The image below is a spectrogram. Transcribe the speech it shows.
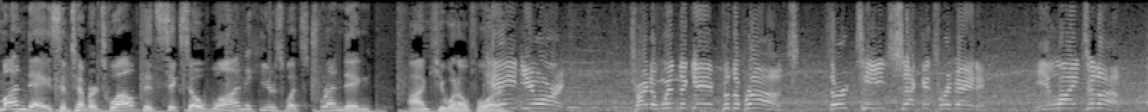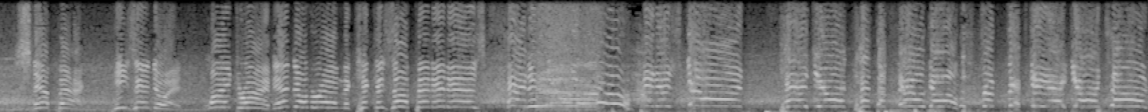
Monday, September 12th at 6:01. Here's what's trending on Q104. Cade York trying to win the game for the Browns. 13 seconds remaining. He lines it up. Snap back. He's into it. Line drive. End over end. The kick is up, and it is. And yeah! it is good. Cade York hit the field goal from 58 yards out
